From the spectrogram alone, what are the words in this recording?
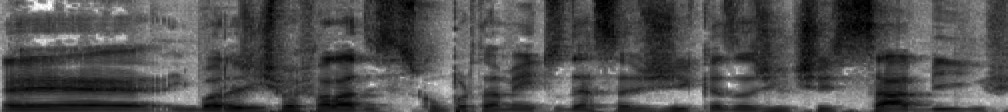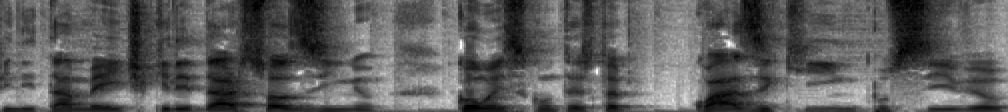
é, embora a gente vai falar desses comportamentos, dessas dicas, a gente sabe infinitamente que lidar sozinho com esse contexto é quase que impossível.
